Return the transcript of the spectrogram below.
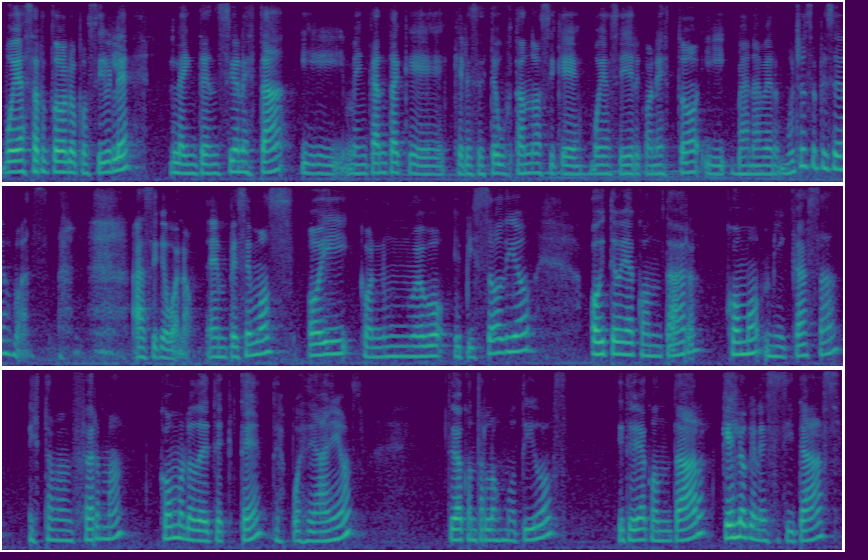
voy a hacer todo lo posible la intención está y me encanta que, les esté gustando, así que voy a seguir con esto y van a ver muchos episodios más. Así que bueno, empecemos hoy con un nuevo episodio. Hoy te voy a contar cómo mi casa estaba enferma, cómo lo detecté después de años. Te voy a contar los motivos y te voy a contar qué es lo que necesitas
